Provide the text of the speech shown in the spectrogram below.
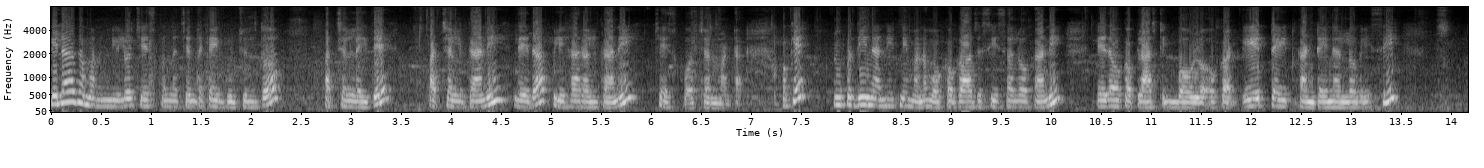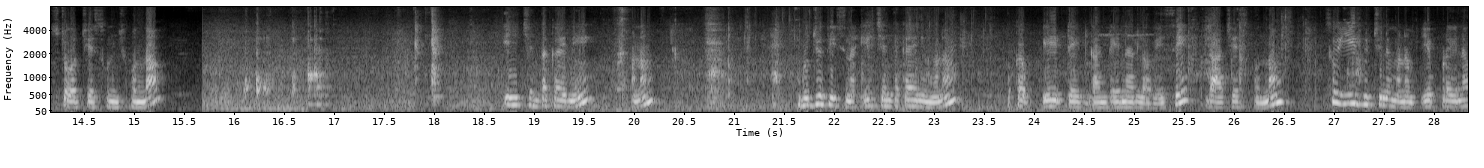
ఇలాగ మనం నిల్వ చేసుకున్న చింతకాయ గుజ్జులతో పచ్చళ్ళు అయితే పచ్చళ్ళు కానీ లేదా పులిహారాలు కానీ చేసుకోవచ్చు అనమాట ఓకే? ఇప్పుడు దీని అన్నిటిని మనం ఒక గాజు సీసాలో కానీ లేదా ఒక ప్లాస్టిక్ బౌల్లో ఒక ఎయిర్ టైట్ కంటైనర్లో వేసి స్టోర్ చేసి ఉంచుకుందాం. ఈ చింతకాయని మనం గుజ్జు తీసిన ఈ చింతకాయని మనం ఒక ఎయిర్ టైట్ కంటైనర్లో వేసి దాచేసుకుందాం. సో ఈ గుజ్జుని మనం ఎప్పుడైనా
